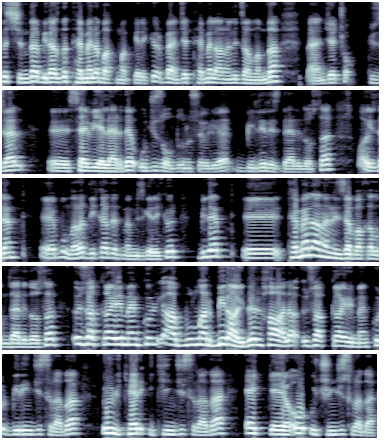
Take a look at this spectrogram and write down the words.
dışında biraz da temele bakmak gerekiyor. Bence temel analiz anlamda bence çok güzel e, seviyelerde ucuz olduğunu söyleyebiliriz değerli dostlar. O yüzden e, bunlara dikkat etmemiz gerekiyor. Bir de e, temel analize bakalım değerli dostlar. Özak gayrimenkul ya bunlar bir aydır hala Özak gayrimenkul birinci sırada. Ülker ikinci sırada. Ekgeo üçüncü sırada.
